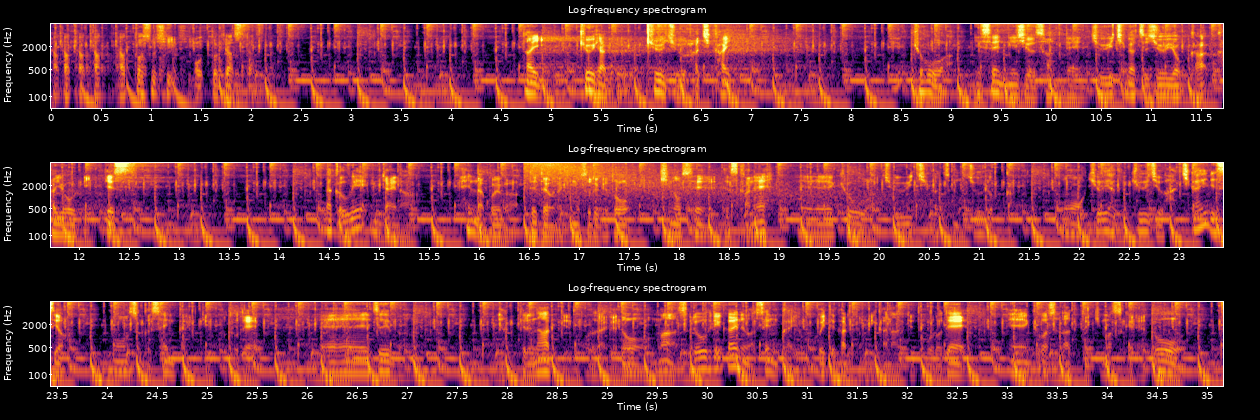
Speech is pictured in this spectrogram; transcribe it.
キャキャキャキャキャット寿司ポッドキャスト第998回今日は2023年11月14日火曜日ですなんか上みたいな変な声が出たような気もするけど気のせいですかね、えー、今日は11月も14日もう998回ですよもうすぐ1000回ということで、えー、随分やってるなっていうだけどまあそれを振り返るのは1000回を超えてからでもいいかなっていうところで、えー、今日はさらってきますけれど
